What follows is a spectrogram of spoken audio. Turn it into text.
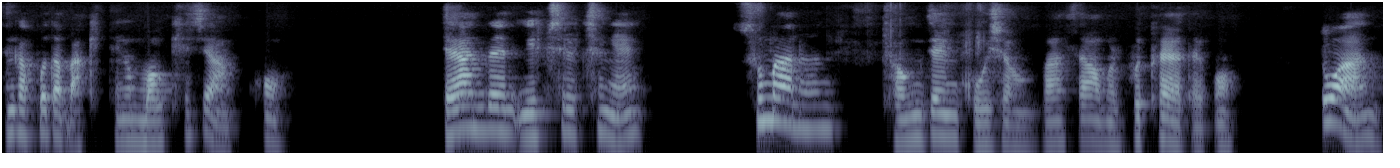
생각보다 마케팅은 먹히지 않고 제한된 입실층에 수많은 경쟁 고시원과 싸움을 붙어야 되고 또한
